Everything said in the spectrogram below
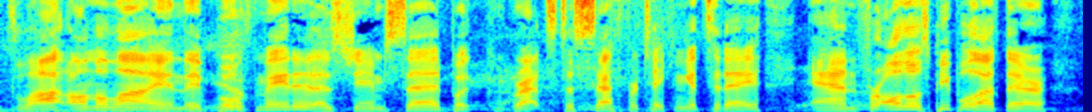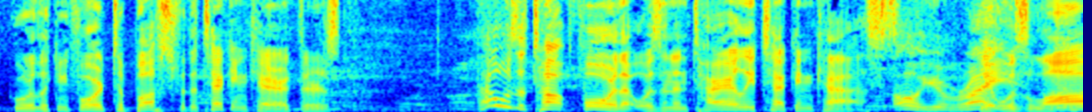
It's a lot on the line. They Yep. both made it, as James said, but congrats to Seth for taking it today. And for all those people out there who are looking forward to buffs for the Tekken characters, that was a top four that was an entirely Tekken cast. Oh, you're right. It was Law.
